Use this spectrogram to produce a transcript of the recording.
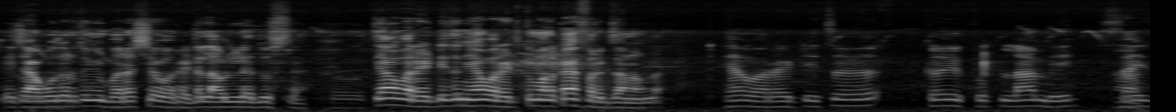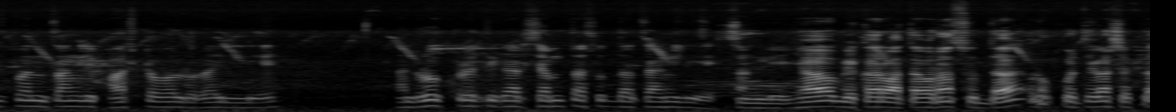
त्याच्या अगोदर तुम्ही बऱ्याचशा व्हरायटी लावलेल्या दुसऱ्या. हो. त्या व्हरायटीचं आणि ह्या व्हरायटी तुम्हाला काय फरक जाणवला? ह्या व्हरायटीचं कळी खूप लांब आहे. साईज पण चांगली फास्ट वाढू राहिलेली आहे. आणि रोगप्रतिकार क्षमता सुद्धा चांगली आहे. चांगली. ह्या बेकार वातावरणात सुद्धा रोगप्रतिकार शक्ती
